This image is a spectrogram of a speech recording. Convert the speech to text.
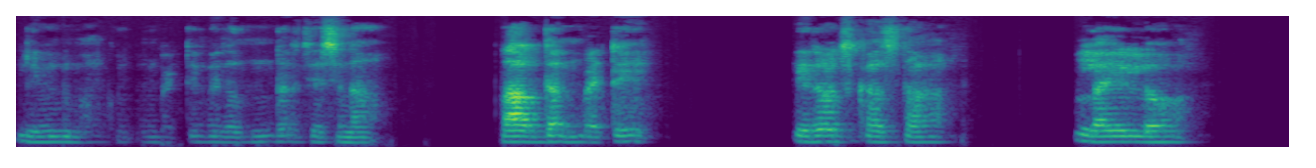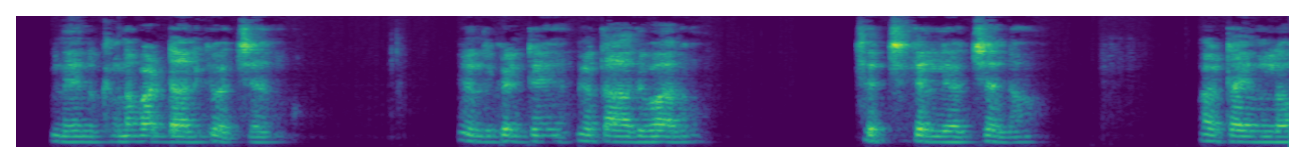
దేవుని మహత్వం బట్టి మీరందరూ చేసిన ప్రార్థన బట్టి ఈరోజు కాస్త లైవ్లో నేను కనబడడానికి వచ్చాను ఎందుకంటే గత ఆదివారం చర్చికి వెళ్ళి వచ్చాను ఆ టైంలో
